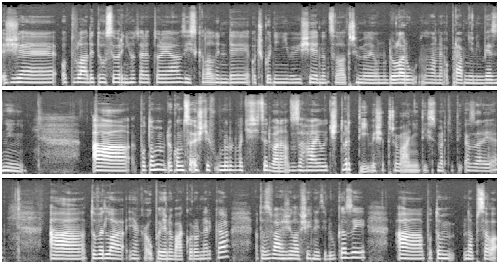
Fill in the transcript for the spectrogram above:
že od vlády toho severního teritoria získala Lindy odškodnění ve výši 1,3 milionu dolarů za neoprávněný věznění. A potom dokonce ještě v únoru 2012 zahájili čtvrtý vyšetřování té smrti té Azarie. A to vedla nějaká úplně nová koronerka a ta zvážila všechny ty důkazy a potom napsala,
